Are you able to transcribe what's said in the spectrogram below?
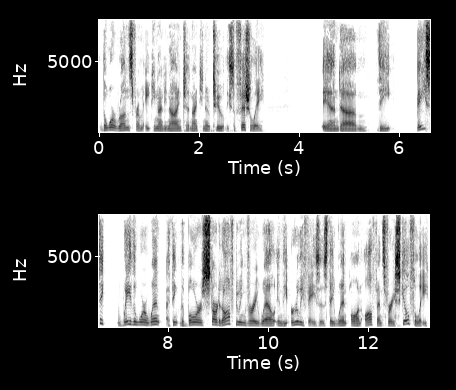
the war runs from 1899 to 1902, at least officially. And um, the basic way the war went, I think the Boers started off doing very well in the early phases. They went on offense very skillfully,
